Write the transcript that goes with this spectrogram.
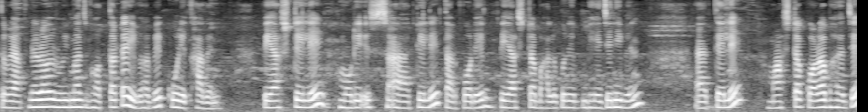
তবে আপনারাও রুই মাছ ভর্তাটা এভাবে করে খাবেন। পেঁয়াজ টেলে, মরিচ টেলে তারপরে পেঁয়াজটা ভালো করে ভেজে নেবেন। তেলে মাছটা কড়া ভাজে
